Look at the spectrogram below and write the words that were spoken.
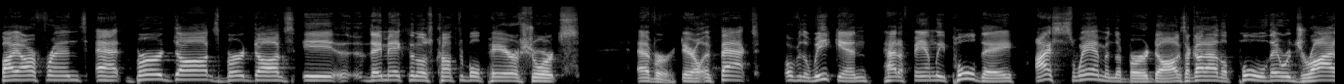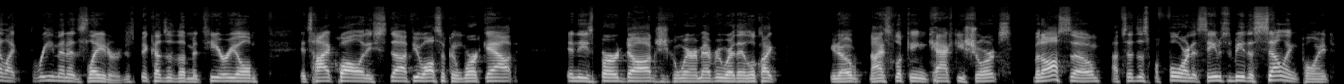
by our friends at Bird Dogs. Bird Dogs, they make the most comfortable pair of shorts ever, Darrell. In fact, over the weekend, had a family pool day. I swam in the Bird Dogs. I got out of the pool. They were dry like three minutes later just because of the material. It's high quality stuff. You also can work out in these Bird Dogs. You can wear them everywhere. They look like, you know, nice looking khaki shorts. But also, I've said this before, and it seems to be the selling point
